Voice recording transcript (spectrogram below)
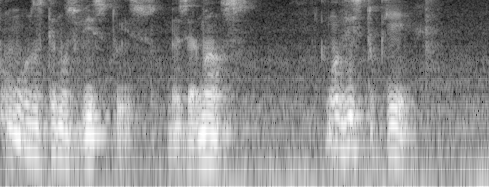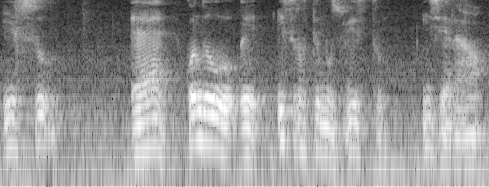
Como nós temos visto isso, meus irmãos? Como visto que isso é, quando é, isso nós temos visto em geral.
